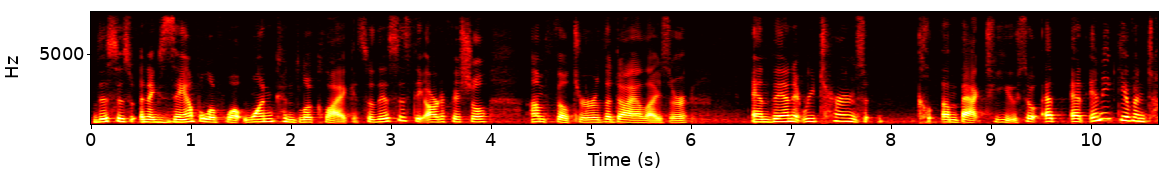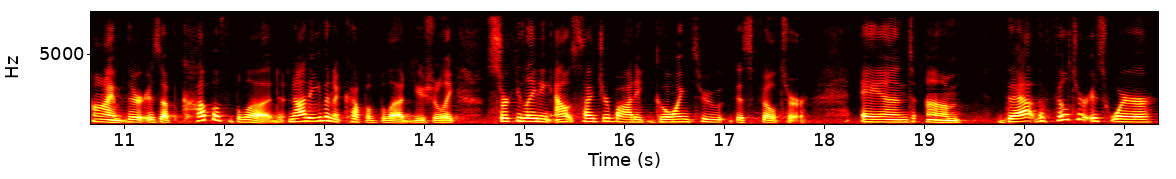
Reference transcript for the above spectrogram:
this is an example of what one can look like. So this is the artificial um, filter, the dialyzer, and then it returns um, back to you. So at, at any given time, there is a cup of blood, not even a cup of blood usually, circulating outside your body going through this filter. And um, that the filter is where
